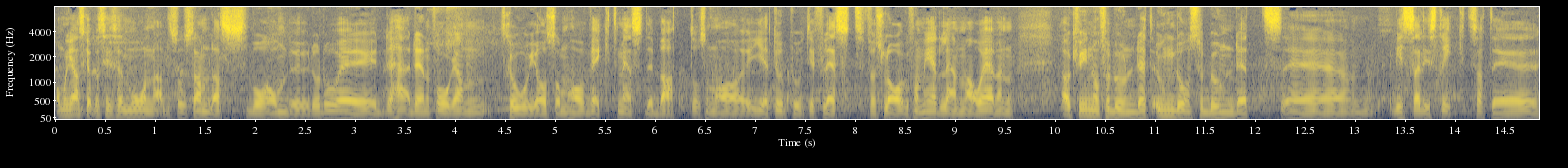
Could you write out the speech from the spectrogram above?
Om ganska precis en månad så samlas våra ombud och då är det här den frågan, tror jag, som har väckt mest debatt och som har gett upphov till flest förslag från medlemmar och även ja, kvinnoförbundet, ungdomsförbundet, eh, vissa distrikt. Så att det,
